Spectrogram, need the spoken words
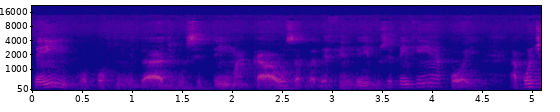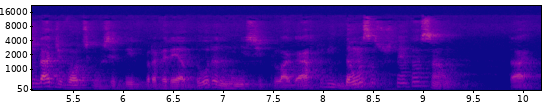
tem oportunidade, você tem uma causa para defender e você tem quem apoie. A quantidade de votos que você teve para vereadora no município de Lagarto lhe dão essa sustentação. Tá?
